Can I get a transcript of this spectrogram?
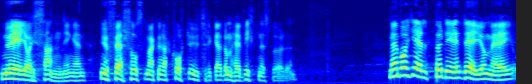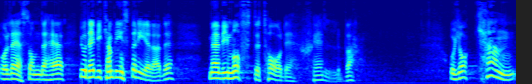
nu är jag i sanningen. Ungefär så skulle man kunna kort uttrycka de här vittnesbörden. Men vad hjälper det dig och mig att läsa om det här? Jo, det, vi kan bli inspirerade, men vi måste ta det själva. Och jag kan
